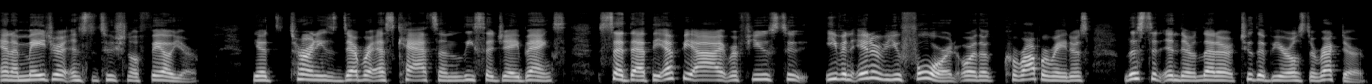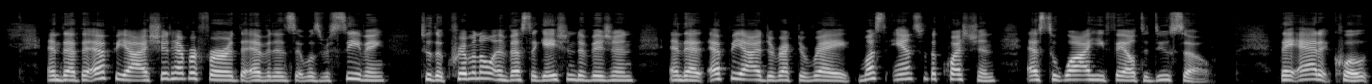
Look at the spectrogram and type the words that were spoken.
and a major institutional failure. The attorneys Deborah S. Katz and Lisa J. Banks said that the FBI refused to even interview Ford or the corroborators listed in their letter to the Bureau's director, and that the FBI should have referred the evidence it was receiving to the Criminal Investigation Division, and that FBI Director Wray must answer the question as to why he failed to do so. They added, quote,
